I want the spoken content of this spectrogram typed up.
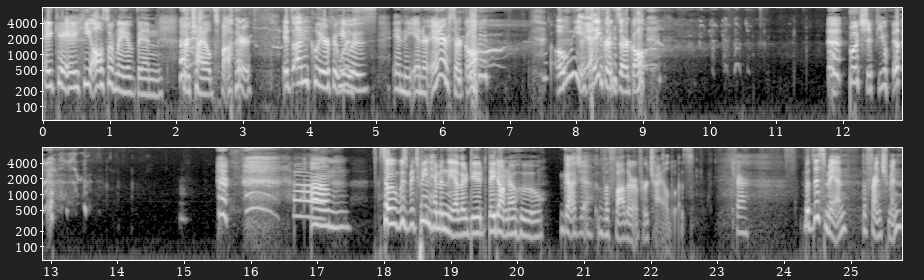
AKA he also may have been her child's father. It's unclear if it He was, was in the inner inner circle. oh yeah, the sacred circle. bush if you will. um so it was between him and the other dude. They don't know who Gotcha. the father of her child was. Fair. But this man, the Frenchman,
